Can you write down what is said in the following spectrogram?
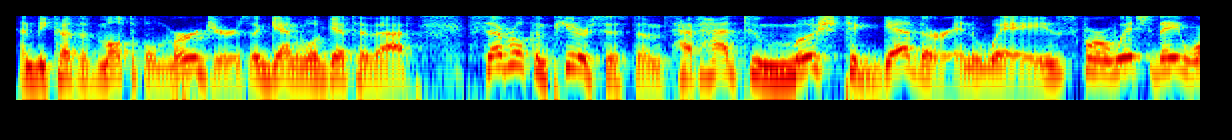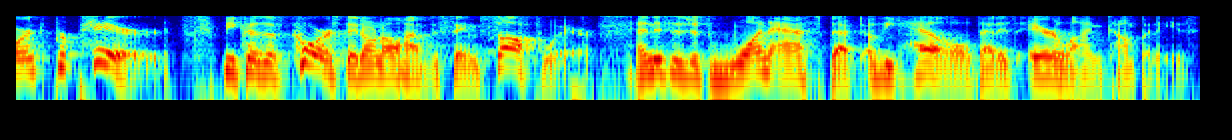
And because of multiple mergers, again, we'll get to that, several computer systems have had to mush together in ways for which they weren't prepared. Because of course, they don't all have the same software. And this is just one aspect of the hell that is airline companies.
